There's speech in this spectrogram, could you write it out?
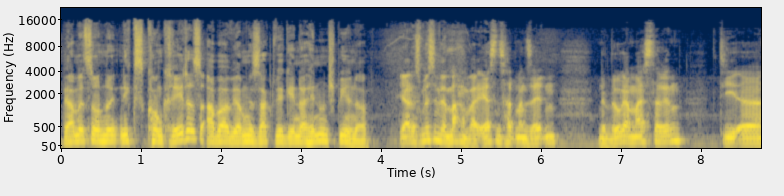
Wir haben jetzt noch nichts Konkretes, aber wir haben gesagt, wir gehen da hin und spielen da. Ja, das müssen wir machen, weil erstens hat man selten eine Bürgermeisterin, die äh,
